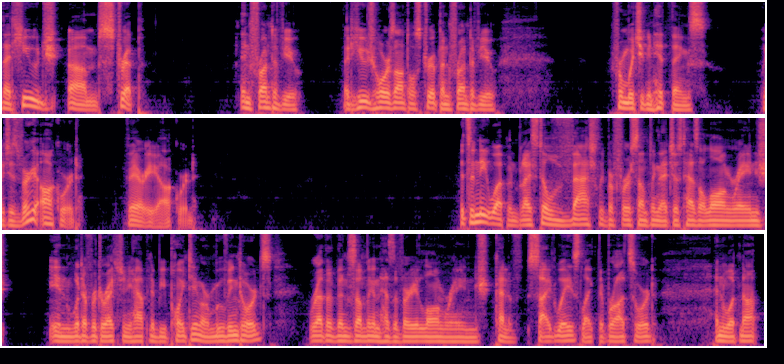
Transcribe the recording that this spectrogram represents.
that huge um, strip in front of you, that huge horizontal strip in front of you, from which you can hit things, which is very awkward. Very awkward. It's a neat weapon, but I still vastly prefer something that just has a long range in whatever direction you happen to be pointing or moving towards, rather than something that has a very long range, kind of sideways, like the broadsword and whatnot.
